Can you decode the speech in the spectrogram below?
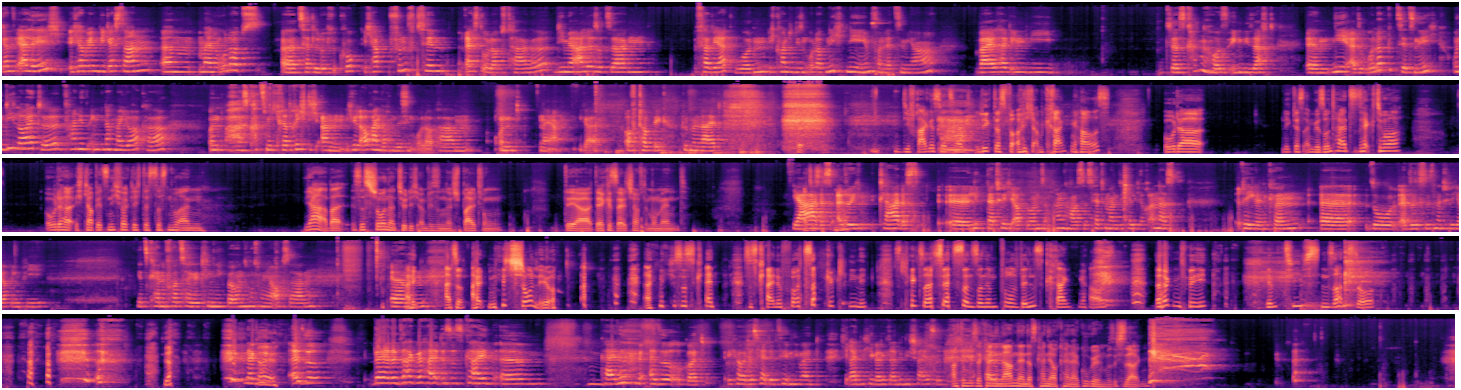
ganz ehrlich, ich habe irgendwie gestern ähm, meine Urlaubszettel durchgeguckt. Ich habe 15 Resturlaubstage, die mir alle sozusagen verwehrt wurden. Ich konnte diesen Urlaub nicht nehmen von letztem Jahr, weil halt irgendwie das Krankenhaus irgendwie sagt, ähm, nee, also Urlaub gibt's jetzt nicht. Und die Leute fahren jetzt irgendwie nach Mallorca und oh, es kotzt mich gerade richtig an. Ich will auch einfach ein bisschen Urlaub haben. Und naja, egal. Off topic. Tut mir leid. Die Frage ist jetzt halt, liegt das bei euch am Krankenhaus? Oder Liegt das am Gesundheitssektor? Oder ich glaube jetzt nicht wirklich, dass das nur an. Ja, aber es ist schon natürlich irgendwie so eine Spaltung der, der Gesellschaft im Moment. Ja, also, das, also ich, klar, das äh, liegt natürlich auch bei uns im Krankenhaus. Das hätte man sicherlich auch anders regeln können. Äh, so, also es ist natürlich auch irgendwie jetzt keine Vorzeigeklinik bei uns, muss man ja auch sagen. Ähm, also eigentlich schon, Leo. eigentlich ist es kein, es ist keine Vorzeigeklinik. Es liegt so, als wärst du in so einem Provinzkrankenhaus. Irgendwie im tiefsten sonst so. ja. Na gut, Geil. also, naja, dann sagen wir halt, es ist kein, ähm, keine, also, oh Gott, ich hoffe, das hört jetzt hier niemand. Ich reite mich hier, glaube ich, gerade in die Scheiße. Ach, du musst ja keine ähm, Namen nennen, das kann ja auch keiner googeln, muss ich sagen.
